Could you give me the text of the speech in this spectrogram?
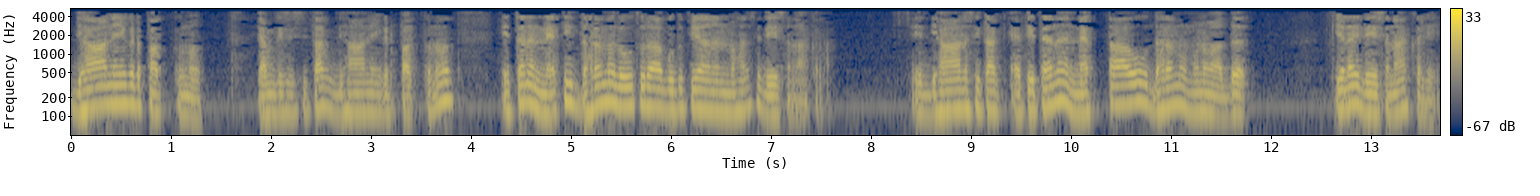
ධානයකටපත් වුණොත් යම්කිසි සිතක් ධානයකටපත් වුණොත් එතන නැති ධර්ම ලෞතුරා බුදු පියාණන් වහන්සේ දේශනා කළා. ඒ ධාන සිතක් ඇතිතන නැත්තා වූ ධර්ම මොනවද කියලායි දේශනා කළේ.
